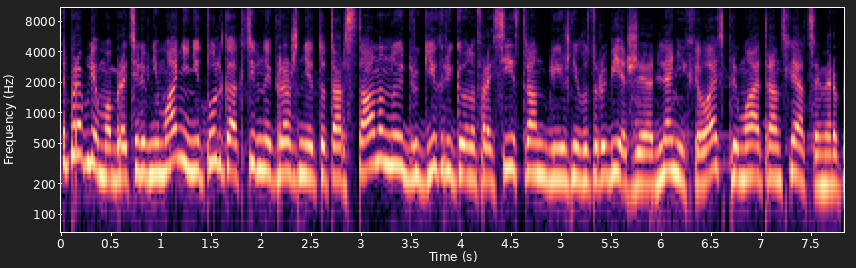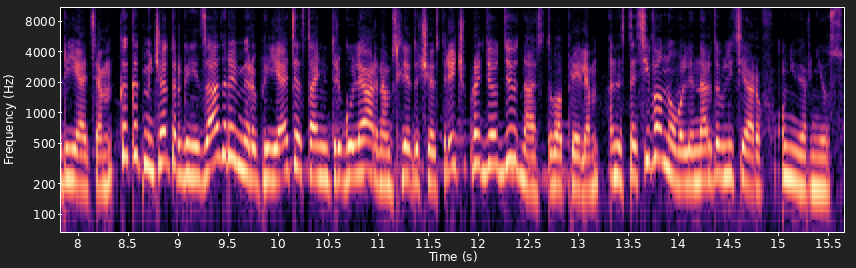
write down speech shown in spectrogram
На проблему обратили внимание не только активные граждане Татарстана, но и других регионов России и стран ближнего зарубежья. Для них велась прямая трансляция мероприятия. Как отмечают организаторы, мероприятие станет регулярным. Следующая встреча пройдет 19 апреля. Анастасия Иванова, Ленардо Влетьяров, Univer News.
